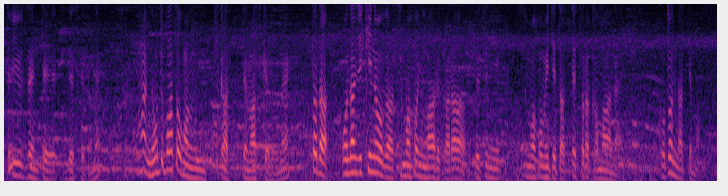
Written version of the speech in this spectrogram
っていう前提ですけどね、まあ、ノートパソコン使ってますけどねただ同じ機能がスマホにもあるから別にスマホ見てたってそれは構わないことになってます。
